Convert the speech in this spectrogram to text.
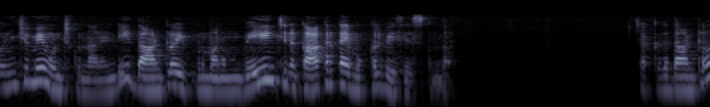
కొంచెమే ఉంచుకున్నానండి. దాంట్లో ఇప్పుడు మనం వేయించిన కాకరకాయ ముక్కలు వేసేసుకుందాం. చక్కగా దాంట్లో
